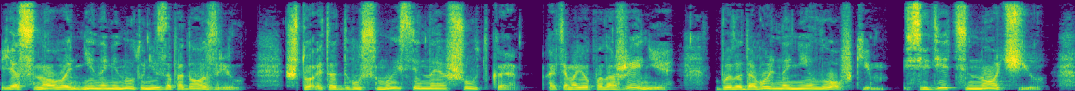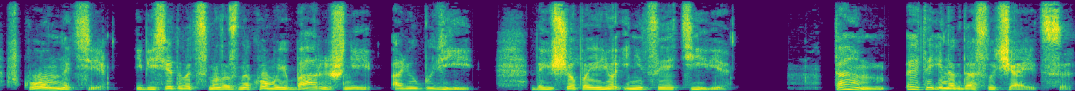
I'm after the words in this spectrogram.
Я снова ни на минуту не заподозрил, что это двусмысленная шутка, хотя мое положение было довольно неловким. Сидеть ночью в комнате и беседовать с малознакомой барышней о любви, да еще по ее инициативе. Там это иногда случается.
